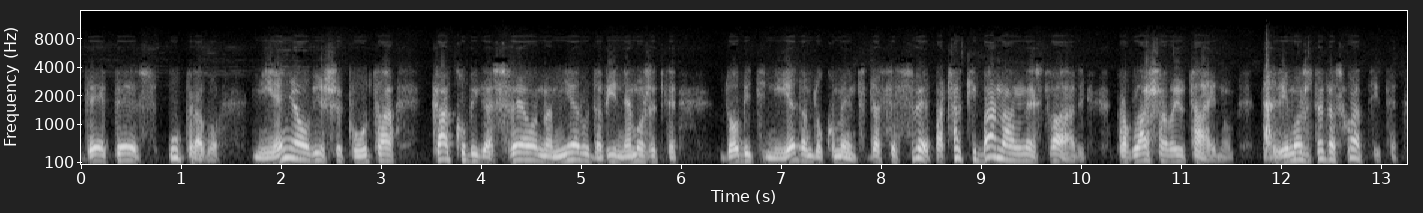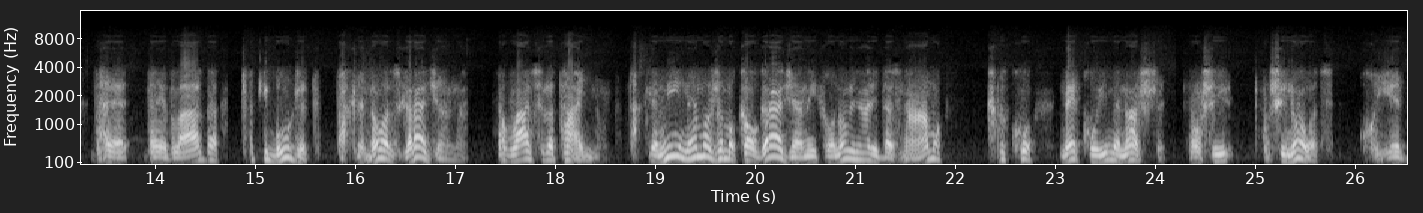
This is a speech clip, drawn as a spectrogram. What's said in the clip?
DPS upravo mijenjao više puta kako bi ga sveo na mjeru da vi ne možete dobiti ni jedan dokument, da se sve, pa čak i banalne stvari, proglašavaju tajnom. Da vi možete da shvatite da je, da je vlada, čak i budžet, dakle novac građana, proglasila tajnom. Dakle, mi ne možemo kao građani, kao novinari da znamo kako neko ime naše troši, troši novac koji je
